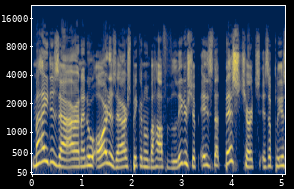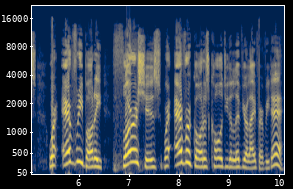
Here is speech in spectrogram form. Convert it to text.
my desire, and I know our desire, speaking on behalf of the leadership, is that this church is a place where everybody flourishes wherever God has called you to live your life every day.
